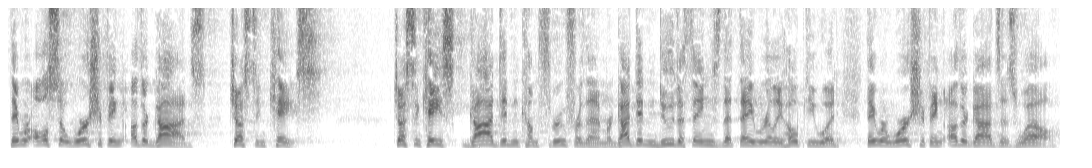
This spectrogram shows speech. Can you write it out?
They were also worshiping other gods just in case. just in case God didn't come through for them or God didn't do the things that they really hoped He would. They were worshiping other gods as well.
